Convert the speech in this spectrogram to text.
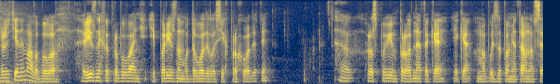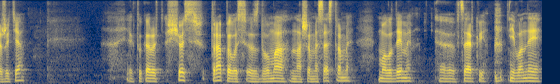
В житті немало було різних випробувань, і по-різному доводилось їх проходити. Е, Розповім про одне таке, яке, мабуть, запам'ятав на все життя. Як то кажуть, щось трапилось з двома нашими сестрами молодими е, в церкві, і вони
